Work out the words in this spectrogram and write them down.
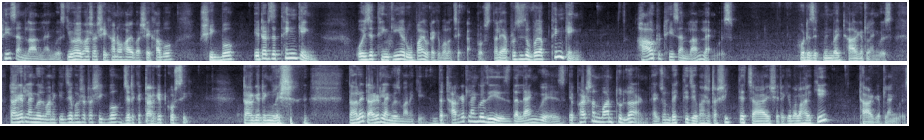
teach and learn language কীভাবে ভাষা শেখানো হয় বা শেখাবো, শিখব, এটার যে থিঙ্কিং ওই যে থিঙ্কিংয়ের উপায় ওটাকে বলা হচ্ছে অ্যাপ্রোচ তাহলে approach is a way of thinking how to teach and learn language what is it mean by target language target language মানে কি? যে ভাষাটা শিখব, যেটাকে টার্গেট করছি টার্গেট ইংলিশ তাহলে টার্গেট ল্যাঙ্গুয়েজ মানে কি? The target language is the language a person want to learn একজন ব্যক্তি যে ভাষাটা শিখতে চায়, সেটাকে বলা হয় কি? Target language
